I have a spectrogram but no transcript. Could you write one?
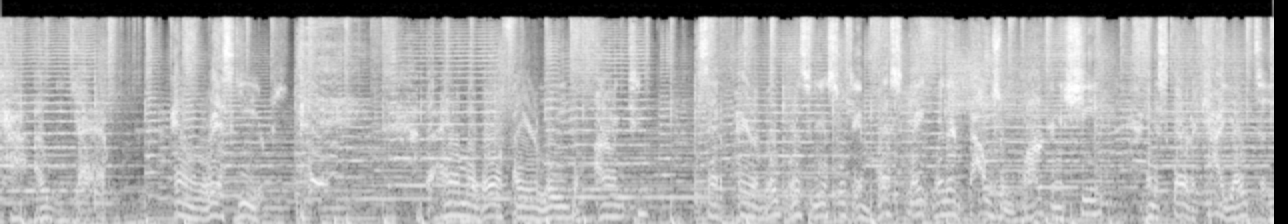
coyote, yeah. Animal rescuers. The Animal Welfare League of Arlington set a pair of local residents to investigate whether dogs are barking and shit and discovered a coyote.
